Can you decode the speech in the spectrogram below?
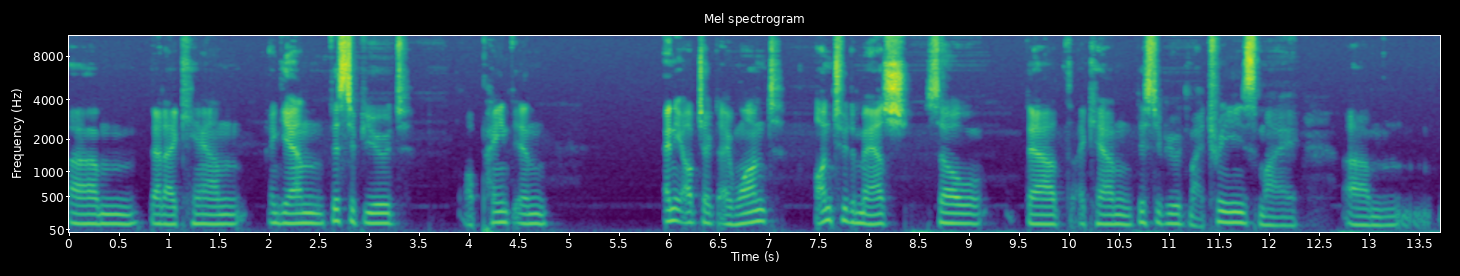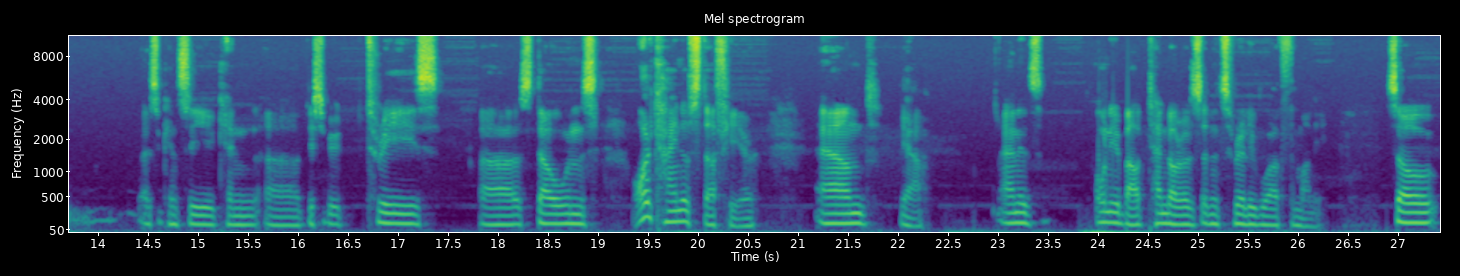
um, that I can again distribute or paint in any object I want onto the mesh so that I can distribute my trees, my um, as you can see, you can uh, distribute trees, uh, stones, all kind of stuff here, and yeah, and it's only about ten dollars, and it's really worth the money. So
